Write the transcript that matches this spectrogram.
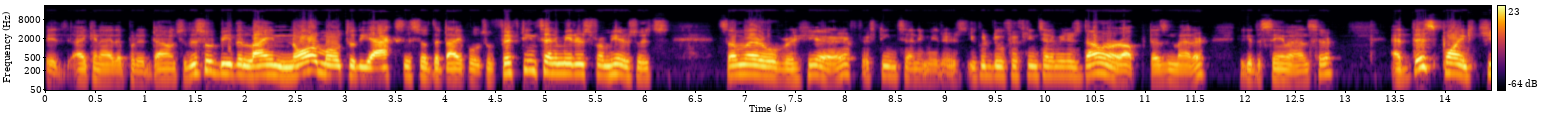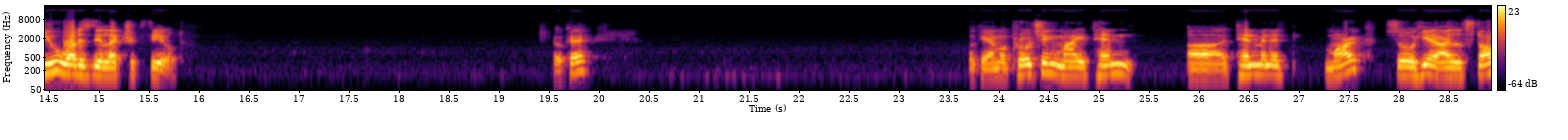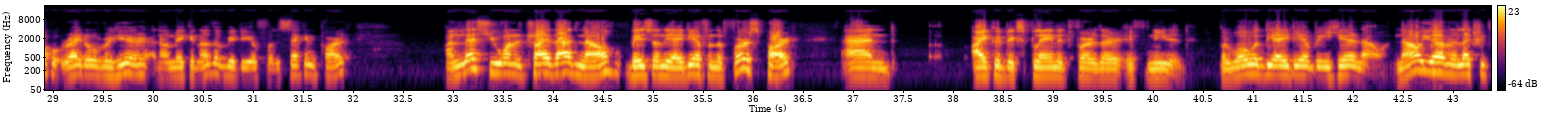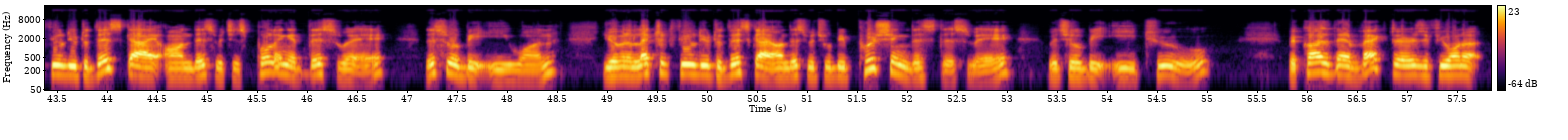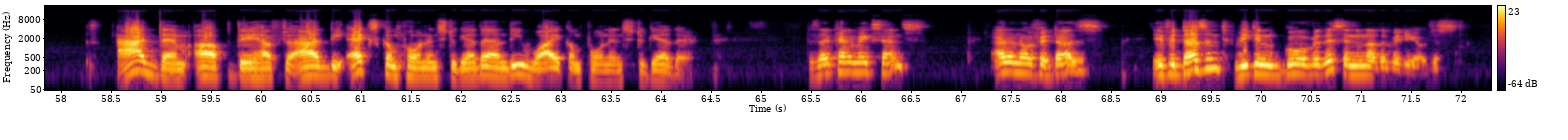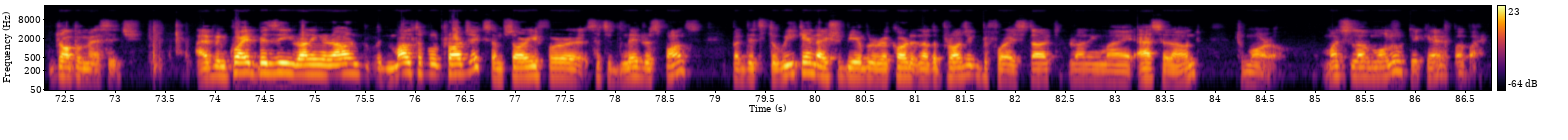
it, I can either put it down. So this will be the line normal to the axis of the dipole. So 15 centimeters from here. So it's somewhere over here, 15 centimeters. You could do 15 centimeters down or up, doesn't matter. You get the same answer. At this point, Q, what is the electric field? Okay. Okay, I'm approaching my 10, uh, 10 minute mark. So here I'll stop right over here and I'll make another video for the second part. Unless you want to try that now based on the idea from the first part and I could explain it further if needed. But what would the idea be here now? Now you have an electric field due to this guy on this which is pulling it this way. This will be E1. You have an electric field due to this guy on this which will be pushing this this way which will be E2 because they're vectors if you want to add them up they have to add the x components together and the y components together. Does that kind of make sense? I don't know if it does. If it doesn't we can go over this in another video. Just drop a message I've been quite busy running around with multiple projects I'm sorry for such a delayed response but it's the weekend I should be able to record another project before I start running my ass around tomorrow much love, Molo. Take care. Bye bye.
